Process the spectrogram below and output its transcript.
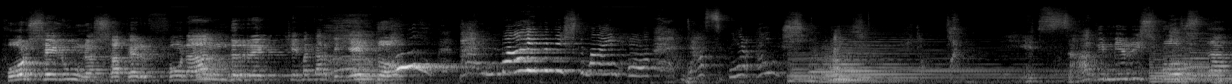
Forse l'una sa per fonandre che mandar biglietto? Oh, beileib nicht, mein Herr, das wär ein Streich. Jetzt sage mir risposta.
